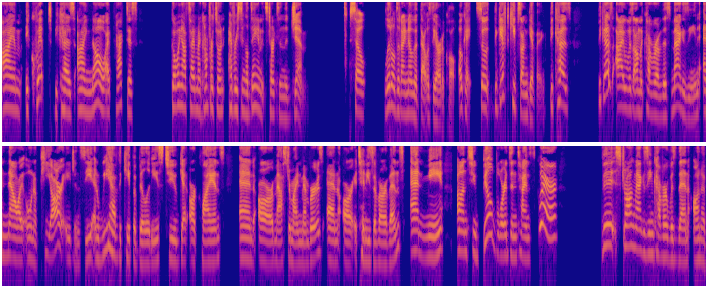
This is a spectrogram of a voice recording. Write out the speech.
I am equipped because I know I practice going outside my comfort zone every single day and it starts in the gym. So little did I know that that was the article. Okay, so the gift keeps on giving because because I was on the cover of this magazine and now I own a PR agency and we have the capabilities to get our clients and our mastermind members and our attendees of our events and me onto billboards in Times Square. The Strong magazine cover was then on a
